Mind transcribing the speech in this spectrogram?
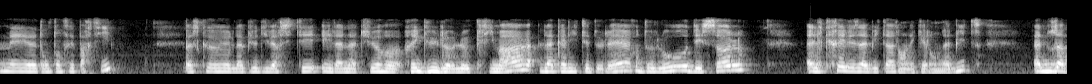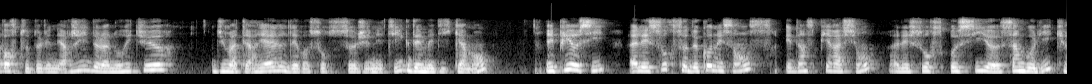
mais dont on fait partie. Parce que la biodiversité et la nature régulent le climat, la qualité de l'air, de l'eau, des sols. Elles créent les habitats dans lesquels on habite. Elles nous apportent de l'énergie, de la nourriture, du matériel, des ressources génétiques, des médicaments. Et puis aussi, elle est source de connaissances et d'inspiration. Elle est source aussi euh, symbolique,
